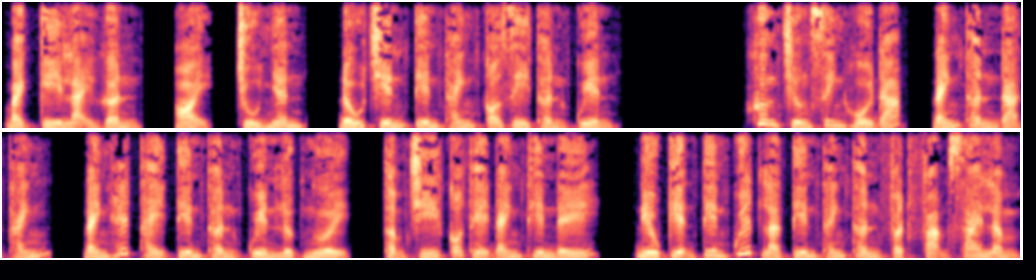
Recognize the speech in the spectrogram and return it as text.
Bạch kỳ lại gần hỏi chủ nhân đấu chiến tiên thánh có gì thần quyền? Khương Trường Sinh hồi đáp đánh thần đả thánh, đánh hết thảy tiên thần quyền lực người, thậm chí có thể đánh thiên đế. Điều kiện tiên quyết là tiên thánh thần Phật phạm sai lầm,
